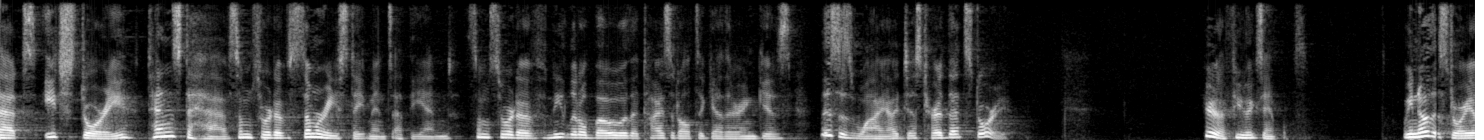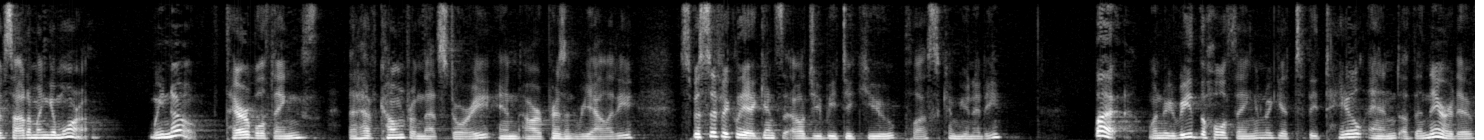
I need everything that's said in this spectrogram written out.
that each story tends to have some sort of summary statement at the end, some sort of neat little bow that ties it all together and gives, this is why I just heard that story. Here are a few examples. We know the story of Sodom and Gomorrah. We know the terrible things that have come from that story in our present reality, specifically against the LGBTQ plus community. But when we read the whole thing and we get to the tail end of the narrative,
